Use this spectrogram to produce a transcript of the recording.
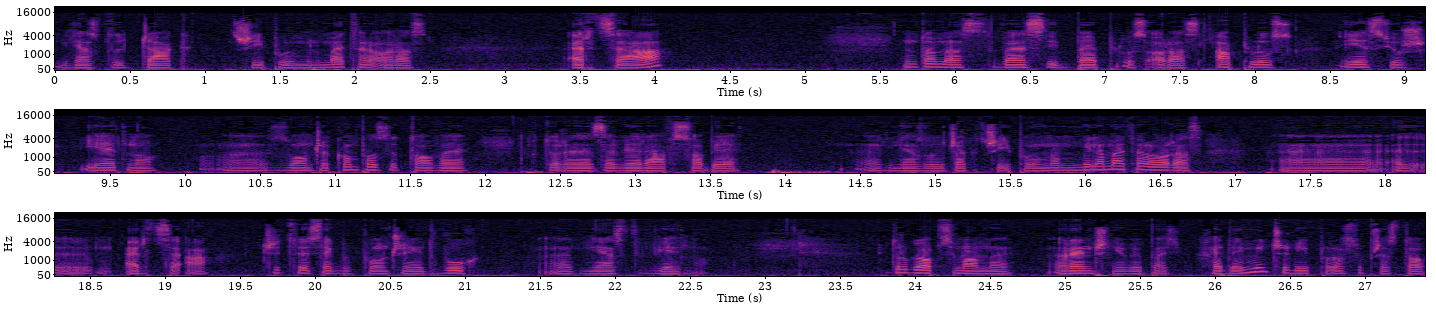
gniazdo jack 3,5 mm oraz RCA. Natomiast w wersji B oraz A jest już jedno złącze kompozytowe, które zawiera w sobie gniazdo jack 3,5 mm oraz RCA czyli to jest jakby połączenie dwóch e, gniazd w jedno. Druga opcja mamy ręcznie wybrać HDMI, czyli po prostu przez to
